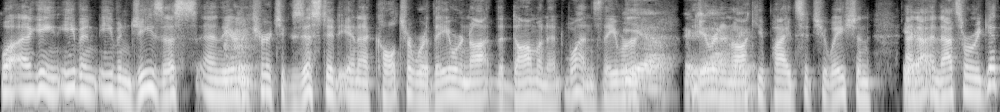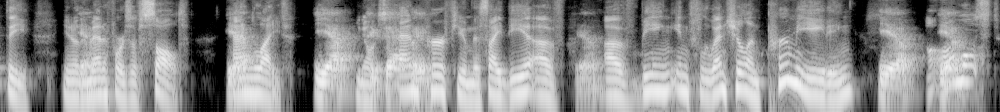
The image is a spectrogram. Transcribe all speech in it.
Well, again, even even Jesus and the early church existed in a culture where they were not the dominant ones. They were yeah, exactly. they were in an occupied situation, yeah. and and that's where we get the you know the yeah. metaphors of salt and light. Yeah, you know, exactly. and perfume. This idea of of being influential and permeating. Yeah, almost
